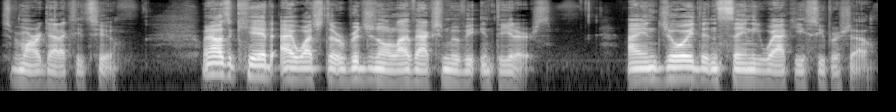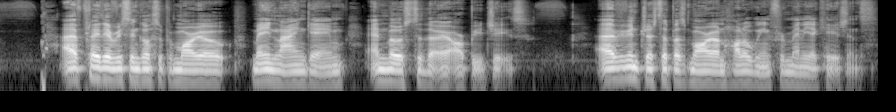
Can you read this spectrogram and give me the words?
Super Mario Galaxy 2. When I was a kid, I watched the original live action movie in theaters. I enjoyed the insanely wacky Super Show. I have played every single Super Mario mainline game and most of the RPGs. I have even dressed up as Mario on Halloween for many occasions.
